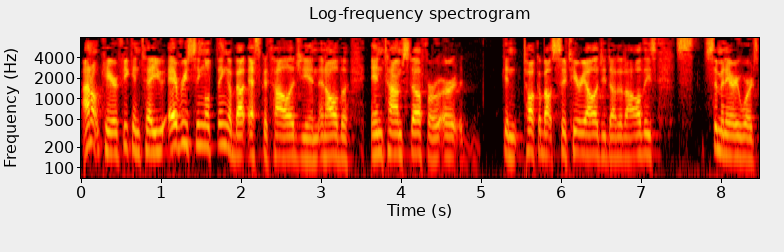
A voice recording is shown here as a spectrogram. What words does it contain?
I don't care if he can tell you every single thing about eschatology and, and all the end time stuff or, or can talk about soteriology, da da da, all these seminary words.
